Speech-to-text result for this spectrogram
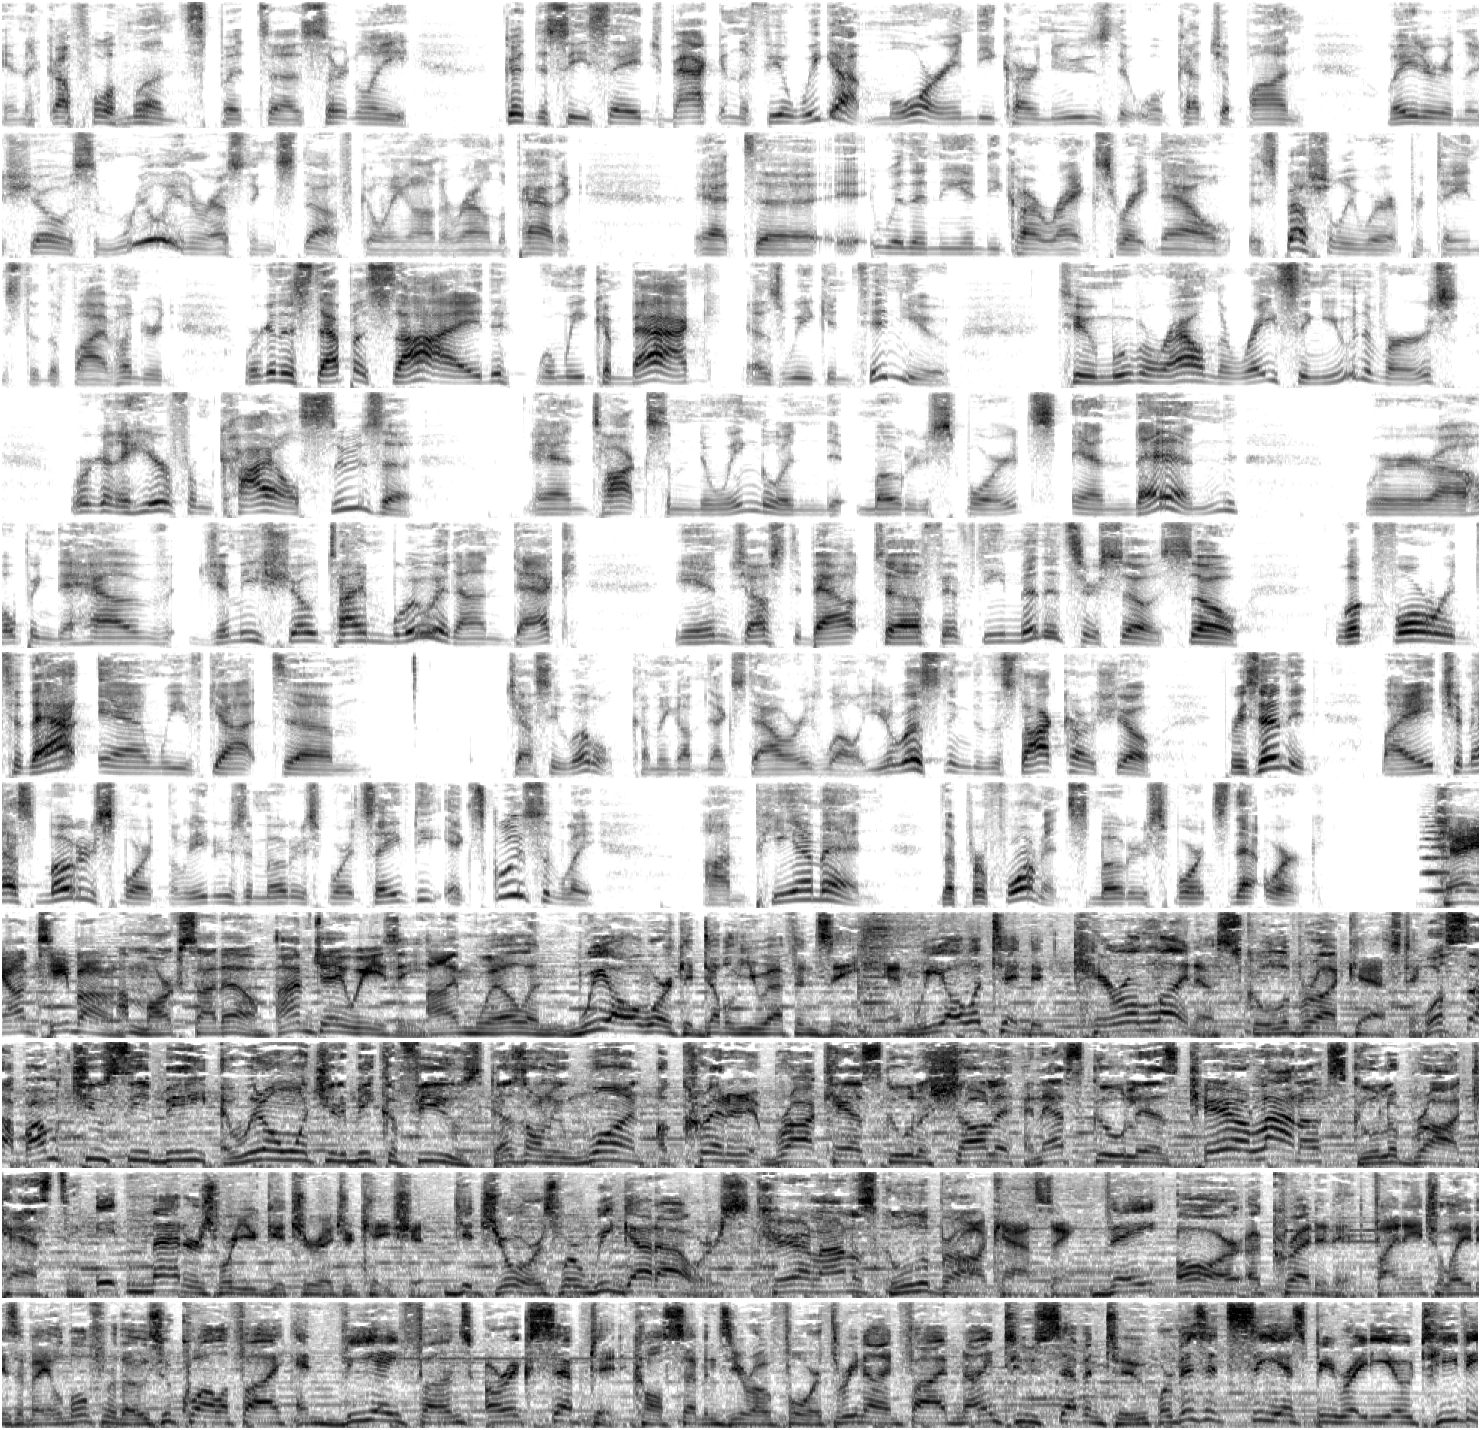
in a couple of months, but uh, certainly good to see Sage back in the field. We got more IndyCar news that we'll catch up on later in the show. Some really interesting stuff going on around the paddock at uh, within the IndyCar ranks right now, especially where it pertains to the 500. We're going to step aside when we come back as we continue to move around the racing universe. We're going to hear from Kyle Souza and talk some New England motorsports, and then we're uh, hoping to have Jimmy Showtime Blewett on deck in just about uh, 15 minutes or so. So look forward to that. And we've got um, Jesse Little coming up next hour as well. You're listening to the Stock Car Show, presented by HMS Motorsport, the leaders in motorsport safety, exclusively on PMN, the Performance Motorsports Network. Hey, I'm T-Bone. I'm Mark Seidel. I'm Jay Weezy. I'm Will, and we all work at WFNZ, and we all attended Carolina School of Broadcasting. What's up? I'm QCB, and we don't want you to be confused. There's only one accredited broadcast school in Charlotte, and that school is Carolina School of Broadcasting. It matters where you get your education. Get yours where we got ours. Carolina School of Broadcasting. They are accredited. Financial aid is available for those who qualify, and VA funds are accepted. Call 704-395-9272 or visit csbradiotv.com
